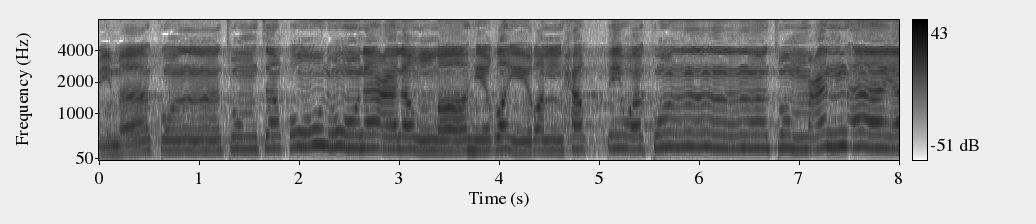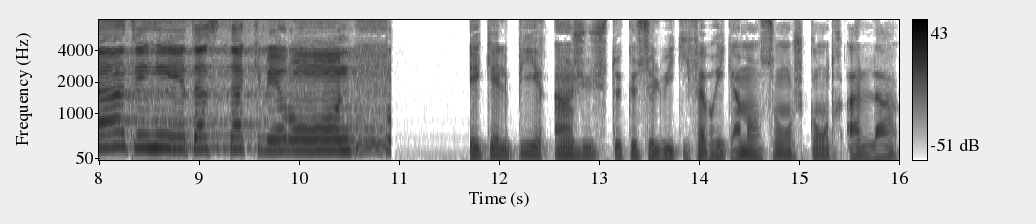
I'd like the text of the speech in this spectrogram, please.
بما كنتم تقولون على الله غير الحق وكنتم عن آياته تستكبرون Et quel pire injuste que celui qui fabrique un mensonge contre Allah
